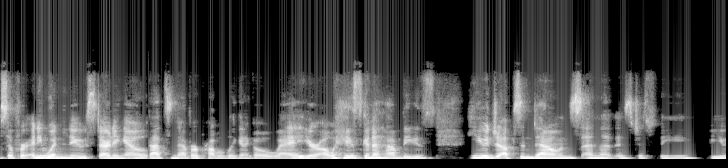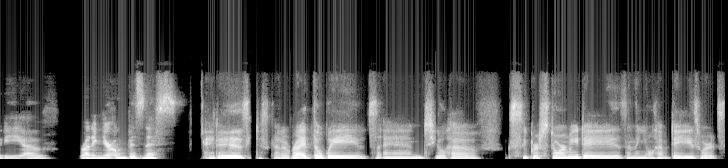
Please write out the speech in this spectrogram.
So for anyone new starting out, that's never probably going to go away. You're always going to have these huge ups and downs. And that is just the beauty of running your own business. It is. You just got to ride the waves and you'll have super stormy days and then you'll have days where it's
